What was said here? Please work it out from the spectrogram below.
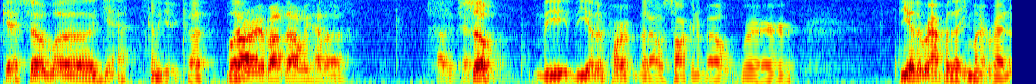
Okay, so uh, yeah, it's gonna get cut. But sorry about that we had a had to check So something. the the other part that I was talking about, where the other rapper that you might run,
